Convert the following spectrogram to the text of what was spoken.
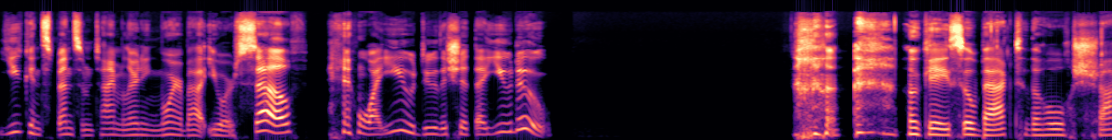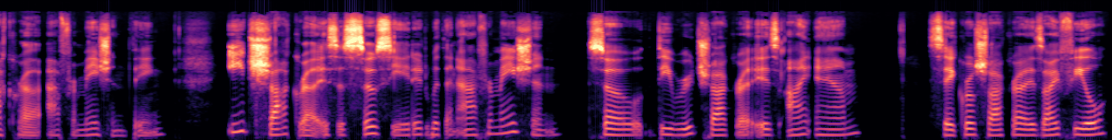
you can spend some time learning more about yourself and why you do the shit that you do. okay, so back to the whole chakra affirmation thing. Each chakra is associated with an affirmation. So the root chakra is I am, sacral chakra is I feel,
